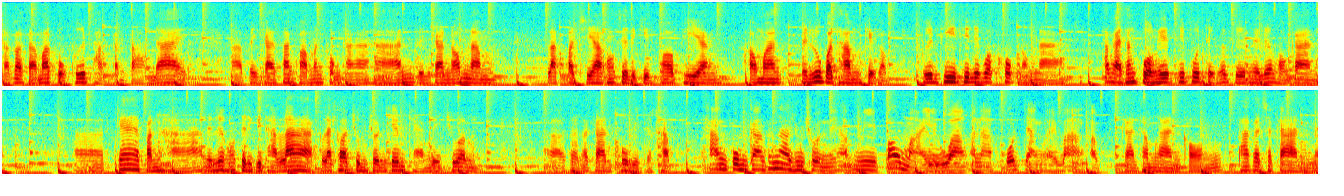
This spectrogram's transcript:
แล้วก็สามารถปลูกพืชผักต่างๆ ได้ เป็นการสร้างความมั่นคงทางอาหาร เป็นการน้อมนำหลักปรัชญาของเศรษฐกิจพอเพียง เอามาเป็นรูปธรรมเกี่ยวกับพื้นที่ที่เรียกว่าโคกหนองนา ทั้งหลายทั้งปวงที่ที่พูดถึงก็คือในเรื่องของการแก้ปัญหาในเรื่องของเศรษฐกิจฐานราก และก็ชุมชนเข้มแข็งในช่วงสถานการณ์โควิดนะครับ ทางกรมการพัฒนาชุมชนเนะครับมีเป้าหมายหรือวางอนาคตอย่างไรบ้างครับ การทำงานของภาคราชการใน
